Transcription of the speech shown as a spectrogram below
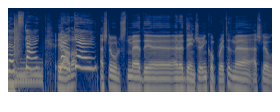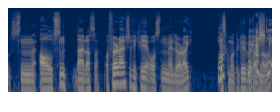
Looks like Ja da. Ashley Olsen med de, eller Danger Incorporated med Ashley Olsen Alsen der, altså. Og før der så fikk vi Åsen med Lørdag. Ja. Men Ashley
